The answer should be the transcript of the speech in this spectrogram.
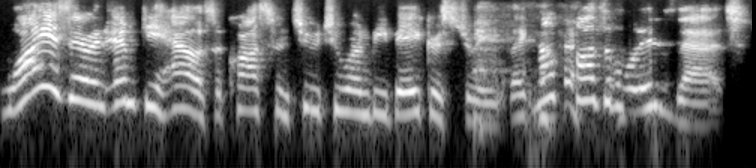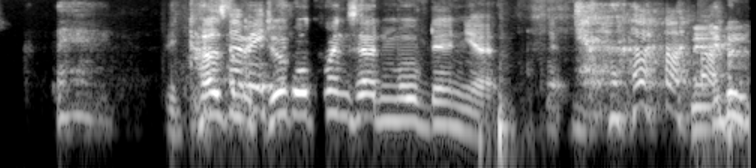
Why is there an empty house across from 221B Baker Street? Like, how possible is that? Because the I mean- McDougal twins hadn't moved in yet. Maybe,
